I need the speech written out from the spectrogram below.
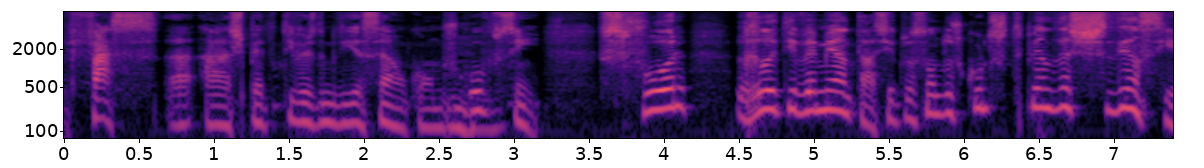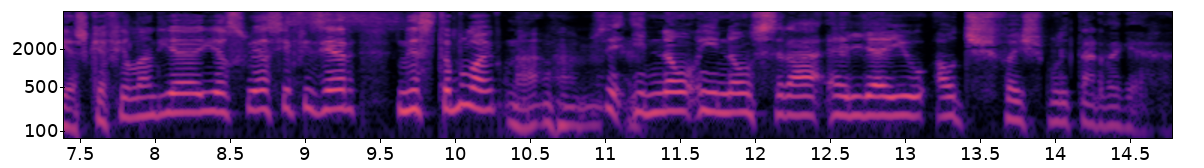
face a, às expectativas de mediação com Moscou, uhum. sim. Se for relativamente à situação dos curdos, depende das cedências que a Finlândia e a Suécia fizer nesse tabuleiro. Não é? Uhum. Sim, e não, e não será alheio ao desfecho militar da guerra.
